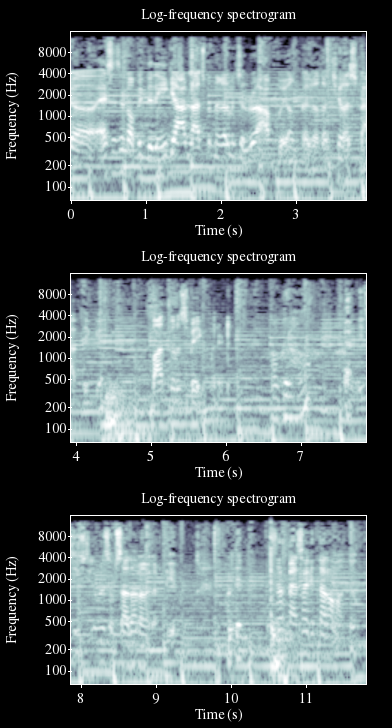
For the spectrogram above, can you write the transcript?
ऐसे ऐसे टॉपिक दे देंगे कि आप लाजपत नगर में चल रहे हो आपको अंकल का अच्छे का स्ट्रैप देंगे बात करो उस पर एक मिनट अगर हाँ? ये चीज़ मुझे सबसे ज़्यादा ना करती है सर पैसा कितना कमाते हो?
